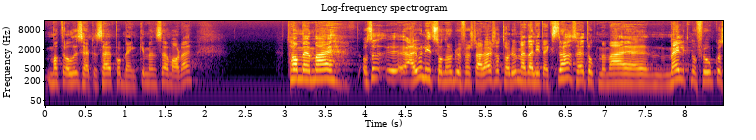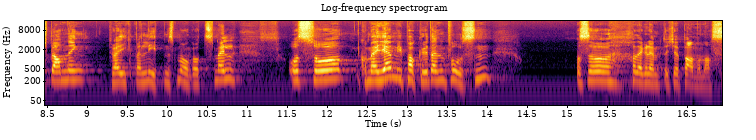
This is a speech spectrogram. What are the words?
materialiserte seg på benken mens jeg var der. Ta med meg, og så er det jo litt sånn Når du først er der, så tar du med deg litt ekstra. Så jeg tok med meg melk, noe frokostblanding. Tror jeg gikk på en liten smågodtsmell. Og så kom jeg hjem, vi pakker ut den posen, og så hadde jeg glemt å kjøpe ananas.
